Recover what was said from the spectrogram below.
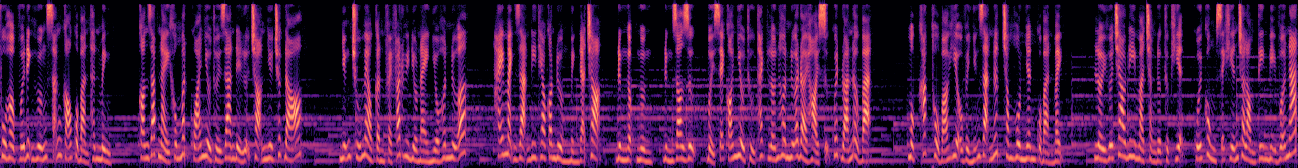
phù hợp với định hướng sẵn có của bản thân mình. Con giáp này không mất quá nhiều thời gian để lựa chọn như trước đó. Những chú mèo cần phải phát huy điều này nhiều hơn nữa. Hãy mạnh dạn đi theo con đường mình đã chọn, đừng ngập ngừng, đừng do dự, bởi sẽ có nhiều thử thách lớn hơn nữa đòi hỏi sự quyết đoán ở bạn. Mộc khắc thổ báo hiệu về những dạn nứt trong hôn nhân của bản mệnh. Lời hứa trao đi mà chẳng được thực hiện, cuối cùng sẽ khiến cho lòng tin bị vỡ nát.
